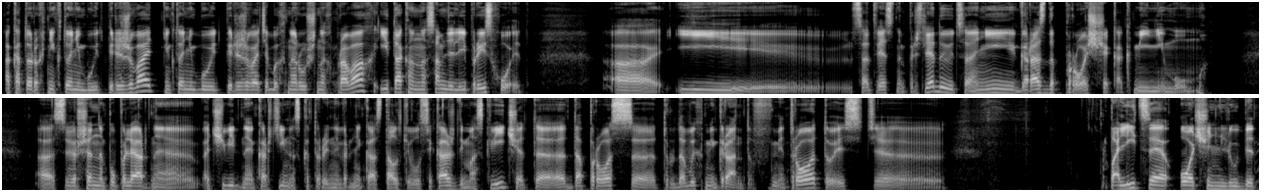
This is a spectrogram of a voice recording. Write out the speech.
о которых никто не будет переживать, никто не будет переживать об их нарушенных правах, и так оно на самом деле и происходит. Э, и, соответственно, преследуются они гораздо проще, как минимум. А, совершенно популярная, очевидная картина, с которой наверняка сталкивался каждый москвич, это допрос э, трудовых мигрантов в метро, то есть э, полиция очень любит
